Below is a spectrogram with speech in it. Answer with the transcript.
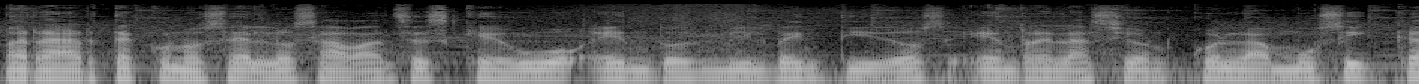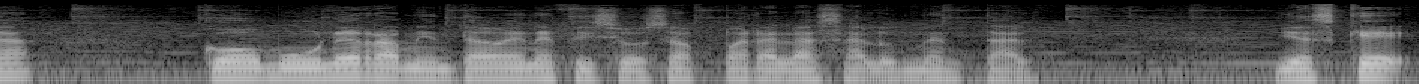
para darte a conocer los avances que hubo en 2022 en relación con la música como una herramienta beneficiosa para la salud mental. Y es que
